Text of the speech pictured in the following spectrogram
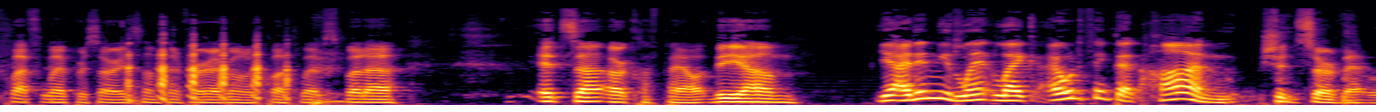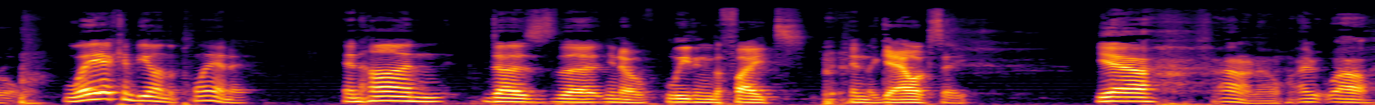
cleft lip or sorry something for everyone with cleft lips, but uh, it's uh or cleft palate. The um, yeah, I didn't need Lan- like I would think that Han should serve that role. Leia can be on the planet, and Han does the you know leading the fights in the galaxy. Yeah, I don't know. I well,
